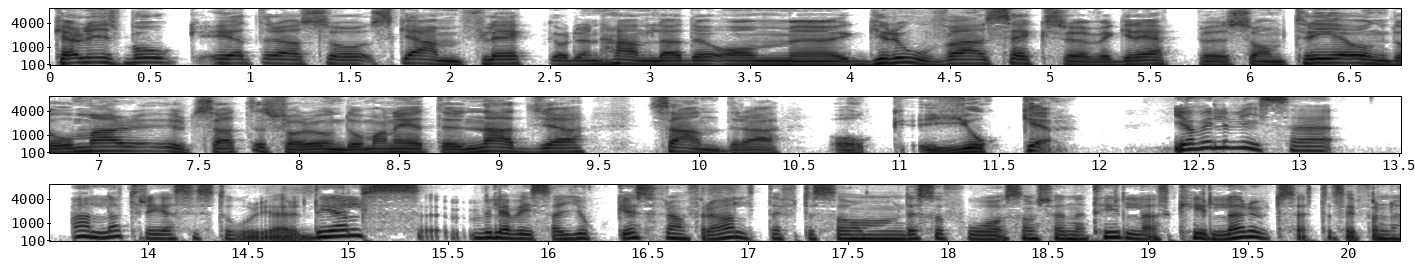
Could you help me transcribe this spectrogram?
Karolins bok heter alltså Skamfläck och den handlade om eh, grova sexövergrepp eh, som tre ungdomar utsattes för. Ungdomarna heter Nadja, Sandra och Jocke. Jag ville visa alla tres historier. Dels vill jag visa Jockes framför allt eftersom det är så få som känner till att killar utsätter sig för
